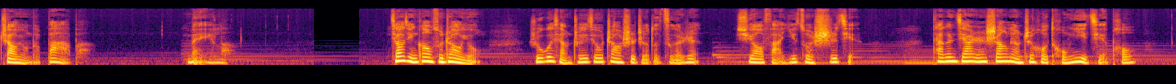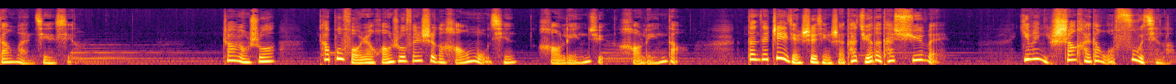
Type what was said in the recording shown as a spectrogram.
赵勇的爸爸没了。交警告诉赵勇，如果想追究肇事者的责任，需要法医做尸检。他跟家人商量之后，同意解剖，当晚进行。赵勇说，他不否认黄淑芬是个好母亲、好邻居、好领导，但在这件事情上，他觉得他虚伪，因为你伤害到我父亲了，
